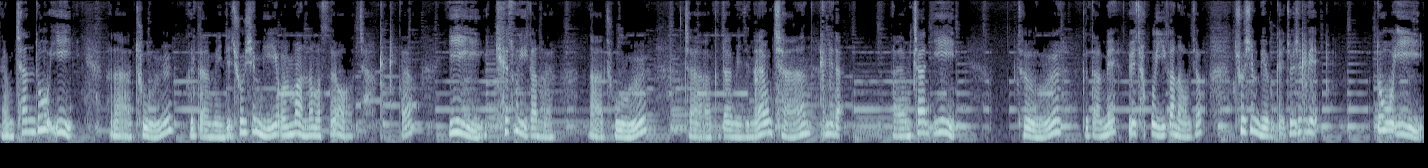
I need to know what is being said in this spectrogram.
나용찬도 2. 하나, 둘. 그 다음에 이제 초신비 얼마 안 남았어요. 자, 볼까요? 2. 계속 2가 나와요. 하나, 둘. 자, 그 다음에 이제 나영찬 합니다. 나영찬 2, 둘. 그 다음에 왜 자꾸 2가 나오죠? 초신비 해볼게요. 초신비. 또 2.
